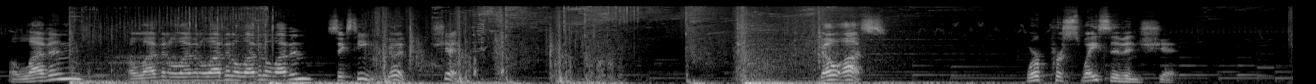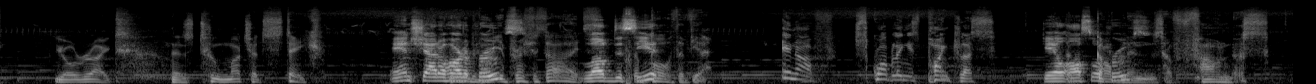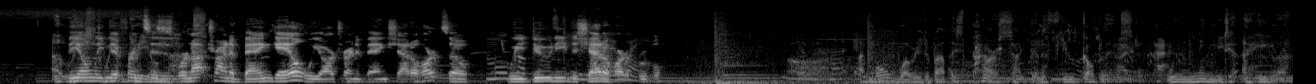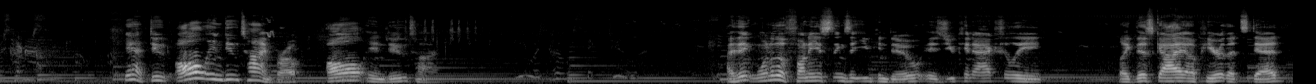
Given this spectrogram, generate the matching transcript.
11 11, 11, 11, 11, 11, 16. Good. Shit. Go us. We're persuasive and shit. You're right. There's too much at stake. And Shadowheart Worried about your approves. precious eyes. Love to see the it. both of you. Enough! Squabbling is pointless. Gale The also goblins approves. have found us. At The only difference is, on we're not trying to bang Gale. We are trying to bang Shadowheart. So More we do need the could be Shadowheart approval. I'm more worried about this parasite than a few goblins. We need a healer. Yeah, dude. All in due time, bro. All in due time. I think one of the funniest things that you can do is you can actually, like this guy up here that's dead.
